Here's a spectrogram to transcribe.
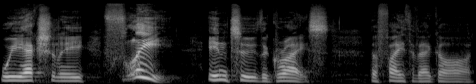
We actually flee into the grace, the faith of our God.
